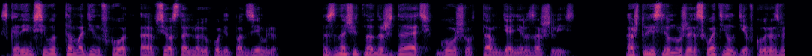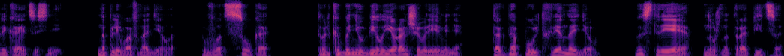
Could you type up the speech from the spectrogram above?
Скорее всего, там один вход, а все остальное уходит под землю. Значит, надо ждать Гошу там, где они разошлись. А что, если он уже схватил девку и развлекается с ней, наплевав на дело? Вот сука! Только бы не убил ее раньше времени. тогда пульт хрен найдем. Быстрее, нужно торопиться.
